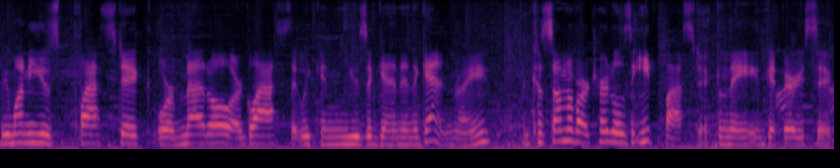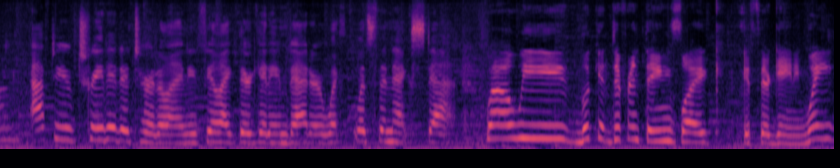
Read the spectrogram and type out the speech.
We want to use plastic or metal or glass that we can use again and again, right? Because some of our turtles eat plastic and they get very um, sick. Um, after you've treated a turtle and you feel like they're getting better, what, what's the next step? Well, we look at different things like if they're gaining weight,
